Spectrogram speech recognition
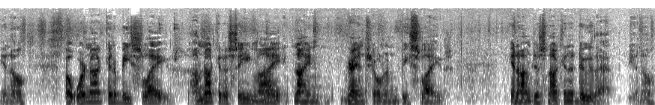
you know, but we're not going to be slaves. I'm not going to see my nine grandchildren be slaves. You know, I'm just not going to do that, you know.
